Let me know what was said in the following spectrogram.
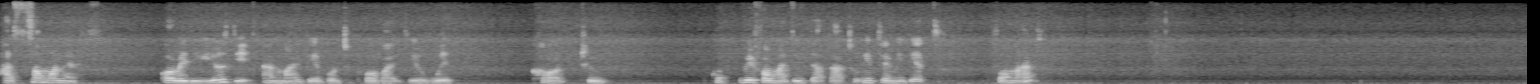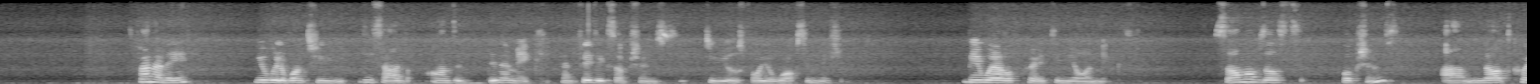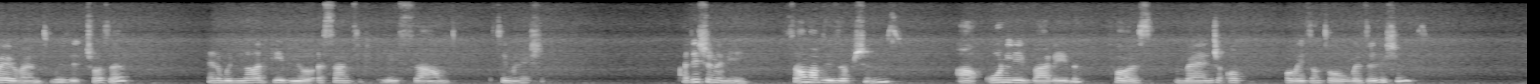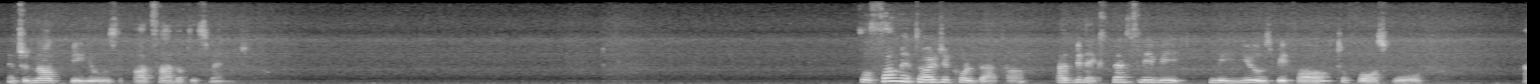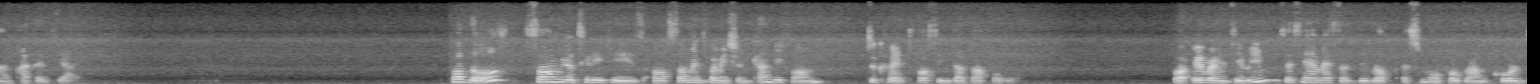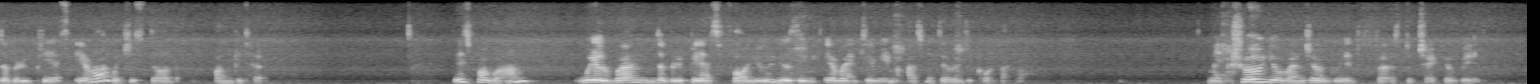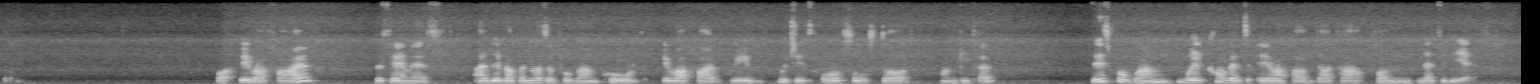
has someone else already used it and might be able to provide you with code to reformat this data to intermediate format Finally, you will want to decide on the dynamic and physics options to use for your WRF simulation. Beware of creating your own mix. Some of those options are not coherent with each other and will not give you a scientifically sound simulation. Additionally, some of these options are only valid for a range of horizontal resolutions and should not be used outside of this range. So some meteorological data has been extensively used before to force WRF um, at NCI. For those, some utilities or some information can be found to create forcing data for WRF. For ERA Interim, the CMS has developed a small program called WPS ERA, which is stored on GitHub. This program will run WPS for you using ERA Interim as meteorological data. Make sure you run your grid first to check your grid. For ERA 5, the same as I developed another program called ERA5 Grid, which is also stored on GitHub. This program will convert the ERA5 data from NetCDF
